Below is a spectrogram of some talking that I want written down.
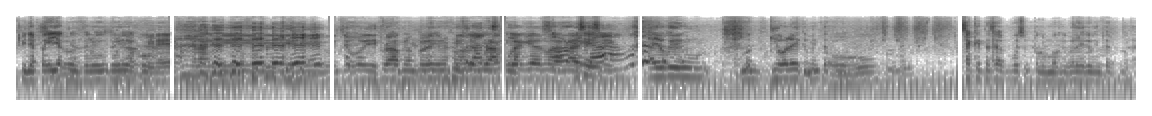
pinapaiyak yung tuloy-tuloy ako. Pinayak niya lang di, di, Mucho ko eh. Prank lang pala yun. Prank lang yun mga Sorry kasi. ah. Ayaw ko yung maghiwalay kami tatlo. Oo. Sakit na sa puso pag maghiwalay kami tatlo.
